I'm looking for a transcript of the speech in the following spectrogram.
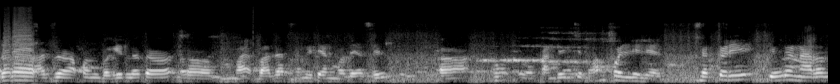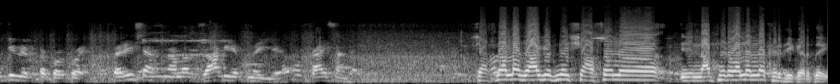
तर आज आपण बघितलं तर बाजार समित्यांमध्ये असेल खूप कांद्यांचे भाव पडलेले आहेत. शेतकरी तीव्र नाराजगी व्यक्त करतोय. तरी शासनाला जाग येत नाहीये. काय सांगाल? शासनाला जाग येत नाही शासन नाफेडवाल्यांना खरेदी करतंय.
